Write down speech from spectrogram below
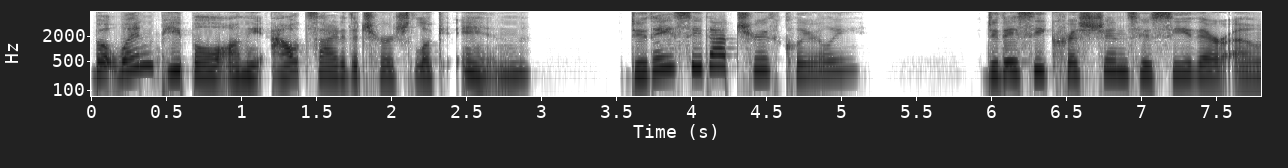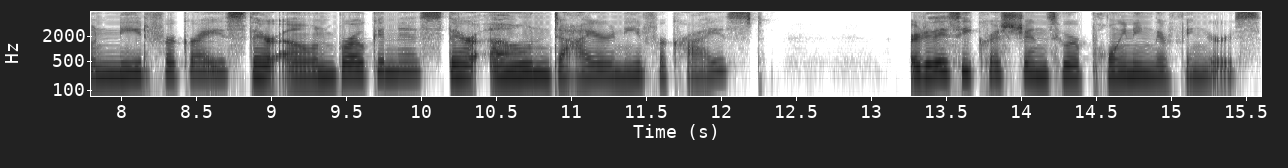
But when people on the outside of the church look in, do they see that truth clearly? Do they see Christians who see their own need for grace, their own brokenness, their own dire need for Christ? Or do they see Christians who are pointing their fingers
